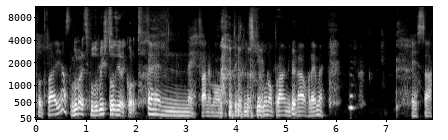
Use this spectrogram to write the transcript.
То това е ясно. Добре, си подобриш този рекорд. Е, не, това не мога. Технически го направим и трябва време. Е, са,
